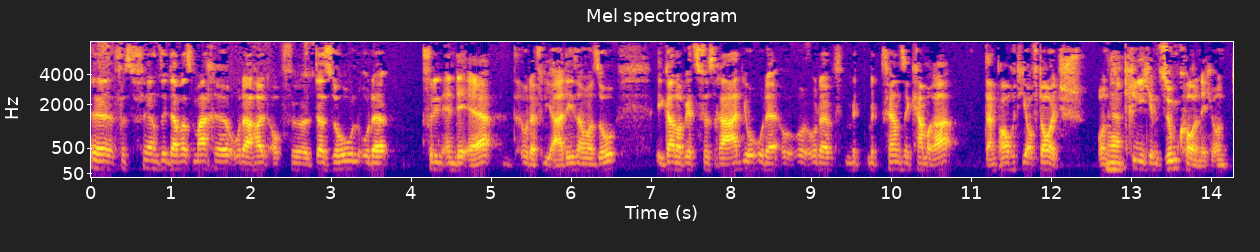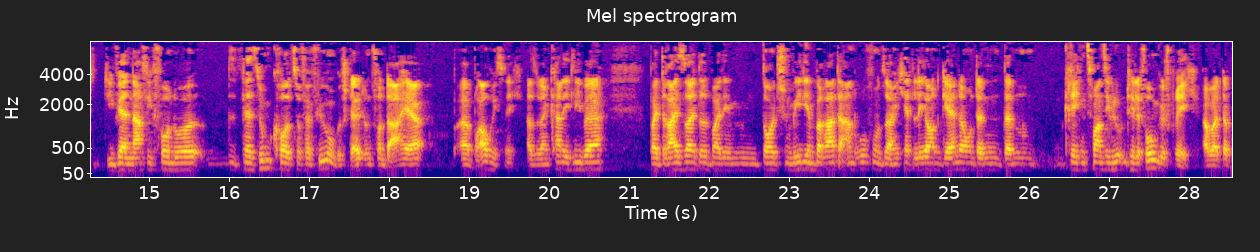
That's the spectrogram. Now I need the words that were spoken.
äh, fürs Fernsehen da was mache oder halt auch für der Zone oder für den NDR oder für die ARD, sagen wir so, egal ob jetzt fürs Radio oder oder mit, mit Fernsehkamera, dann brauche ich die auf Deutsch. Und Ja. die kriege ich im Zoom-Call nicht. Und die werden nach wie vor nur per Zoom-Call zur Verfügung gestellt und von daher äh, brauche ich es nicht. Also dann kann ich lieber bei Dreiseitel bei dem deutschen Medienberater anrufen und sagen, ich hätte Leon gerne und dann, dann kriege ich ein 20 Minuten Telefongespräch. Aber da,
